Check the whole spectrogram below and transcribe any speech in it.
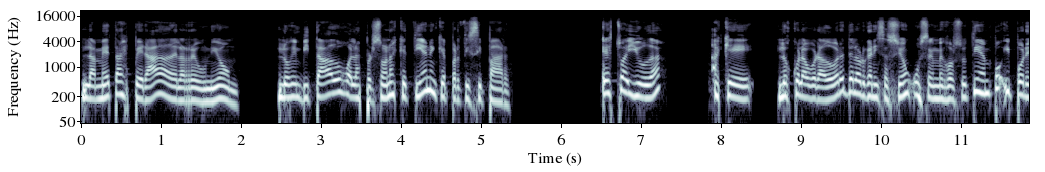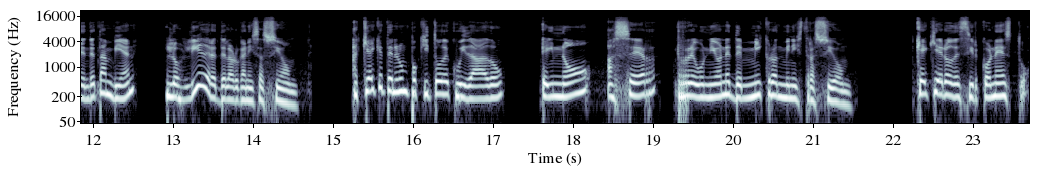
la meta esperada de la reunión, los invitados o las personas que tienen que participar. Esto ayuda a que los colaboradores de la organización usen mejor su tiempo y por ende también los líderes de la organización. Aquí hay que tener un poquito de cuidado en no hacer reuniones de microadministración. ¿Qué quiero decir con esto?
